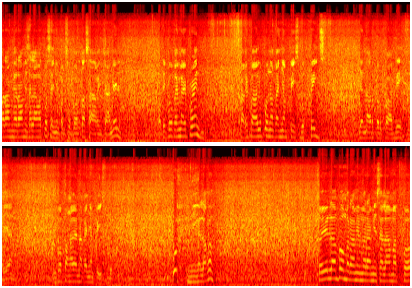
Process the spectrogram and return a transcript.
Maraming maraming salamat po sa inyong pagsuporta sa aking channel. Pati po kay my friend. Pakipalo po ng kanyang Facebook page. Jan Arthur Pabe. Ayan. Yung po pangalan ng kanyang Facebook. Huh, hiningal ako. So yun lang po. Maraming maraming salamat po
